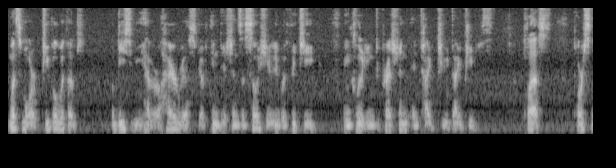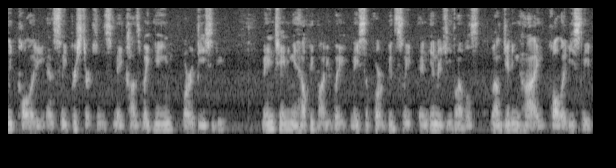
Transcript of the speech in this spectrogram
What's more, people with obesity have a higher risk of conditions associated with fatigue, including depression and type 2 diabetes. Plus, poor sleep quality and sleep restrictions may cause weight gain or obesity. Maintaining a healthy body weight may support good sleep and energy levels, while getting high quality sleep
